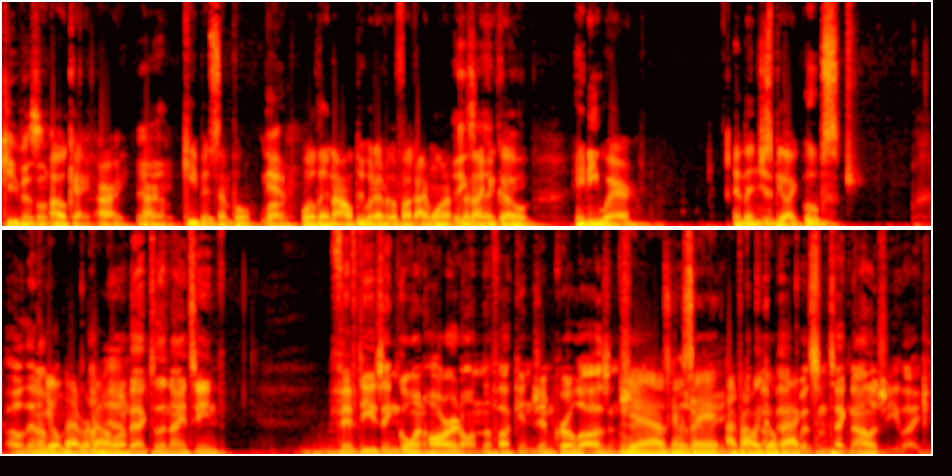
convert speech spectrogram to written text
keep it simple. Okay, all right, all Yeah. right. Keep it simple. Yeah. All right. Well, then I'll do whatever the fuck I want because I could go anywhere, and then just be like, "Oops." Oh, then I'm, You'll never I'm know. Yeah. going back to the 1950s and going hard on the fucking Jim Crow laws and shit. Yeah, I was gonna say Literally. I'd probably Come go back. with some technology. Like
